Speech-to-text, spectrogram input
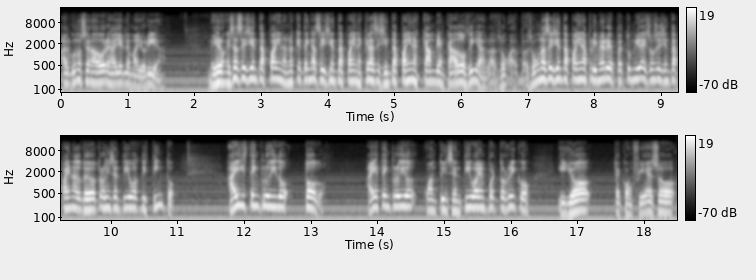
algunos senadores ayer de mayoría, me dijeron, esas 600 páginas no es que tenga 600 páginas, es que las 600 páginas cambian cada dos días. Son, son unas 600 páginas primero y después tú miras y son 600 páginas de otros incentivos distintos. Ahí está incluido todo. Ahí está incluido cuánto incentivo hay en Puerto Rico. Y yo te confieso,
